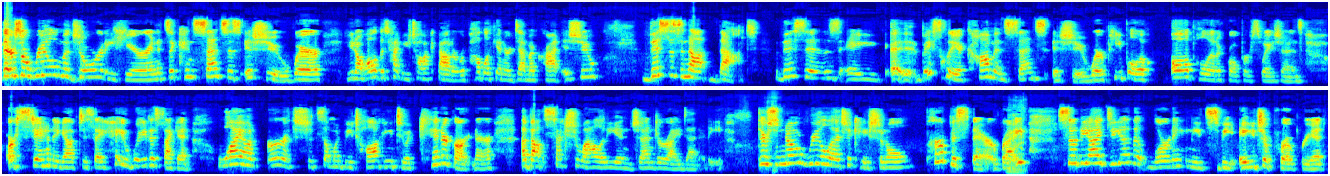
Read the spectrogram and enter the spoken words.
there's a real majority here and it's a consensus issue where you know all the time you talk about a republican or democrat issue this is not that this is a, a basically a common sense issue where people of all political persuasions are standing up to say hey wait a second why on earth should someone be talking to a kindergartner about sexuality and gender identity there's no real educational purpose there right so the idea that learning needs to be age appropriate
